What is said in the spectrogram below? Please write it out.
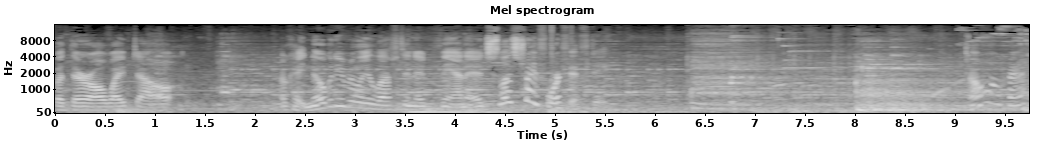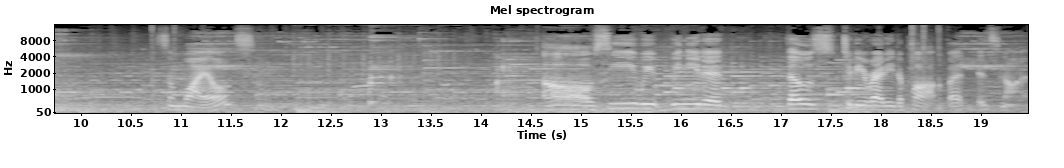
but they're all wiped out. Okay, nobody really left an advantage. So let's try 450. Oh, okay. Some wilds. Oh, see, we, we needed those to be ready to pop, but it's not.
